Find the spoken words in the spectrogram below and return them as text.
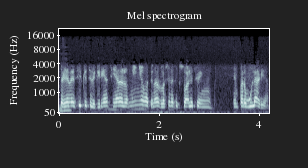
Salían a decir que se le quería enseñar a los niños a tener relaciones sexuales en, en parvularia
